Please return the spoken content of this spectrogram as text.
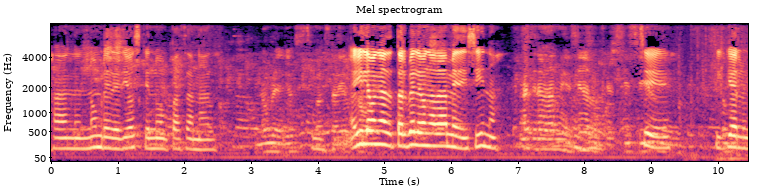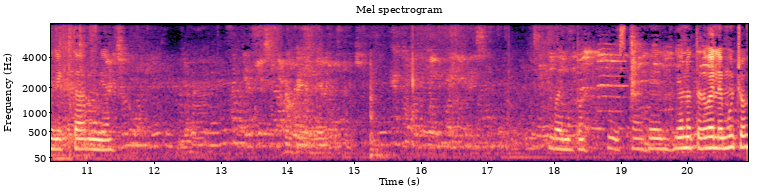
ajá, en el nombre de Dios que no pasa nada. En nombre de Dios. Ahí le van a, tal vez le van a dar medicina. Ah, se le va a dar medicina, lo que sí, sí. Sí, y ya lo inyectaron ya. Creo que ya viene. Bueno, pues ahí está Hale. Ya no te duele mucho,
